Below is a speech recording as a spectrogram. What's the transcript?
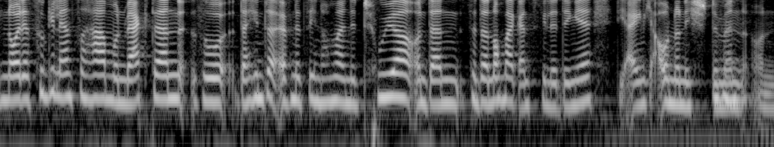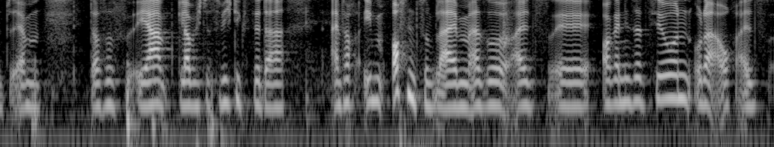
neu dazugelernt zu haben und merkt dann, so dahinter öffnet sich nochmal eine Tür und dann sind da nochmal ganz viele Dinge, die eigentlich auch noch nicht stimmen. Mhm. Und ähm, das ist, ja, glaube ich, das Wichtigste, da einfach eben offen zu bleiben. Also als äh, Organisation oder auch als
